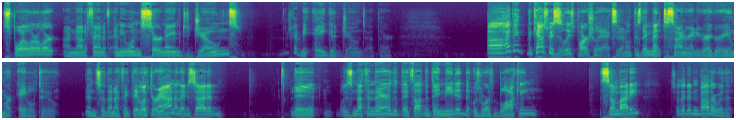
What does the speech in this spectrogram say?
Spoiler alert: I'm not a fan of anyone surnamed Jones. There's got to be a good Jones. Uh, I think the cap space is at least partially accidental because they meant to sign Randy Gregory and weren't able to. And so then I think they looked around and they decided there was nothing there that they thought that they needed that was worth blocking somebody. So they didn't bother with it.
